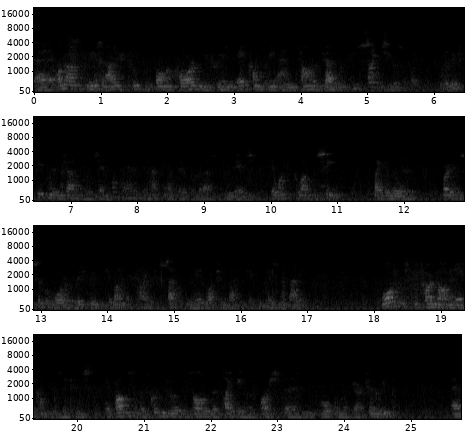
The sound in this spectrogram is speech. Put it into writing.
Uh, unarmed police and Irish troops would form a cordon between A Company and the town of Jadotville to keep sightseers away. The rich people in Jadotville were saying, what the hell has been happening out there for the last few days? They want to come out and see. Like in the American Civil War, the rich people came out, of the pirates sat up in the watching the battle taking place in the valley. Water turned on in A Company positions. They promised that they couldn't do it because all the piping was burst and broken with the artillery. Uh,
